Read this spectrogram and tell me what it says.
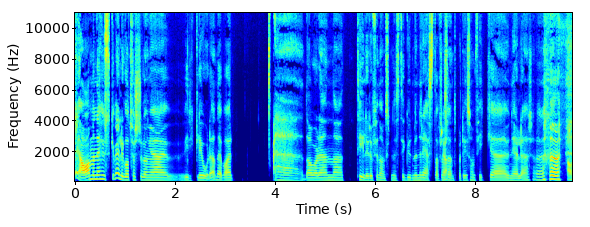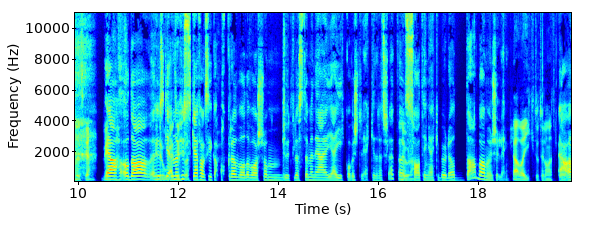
Ja, men jeg husker veldig godt første gang jeg virkelig gjorde det. Det var eh, Da var det en eh, tidligere finansminister, Gudmund Restad fra Ja. Senterpartiet, som fikk uh, unngjelde. Han husker jeg. Litt. Ja, og da husker jeg, Nå husker jeg faktisk ikke akkurat hva det var som utløste, men jeg, jeg gikk over streken, rett og slett. Og Jeg sa ting jeg ikke burde, og da ba jeg om unnskyldning. Ja, da gikk du til han etterpå. Ja,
